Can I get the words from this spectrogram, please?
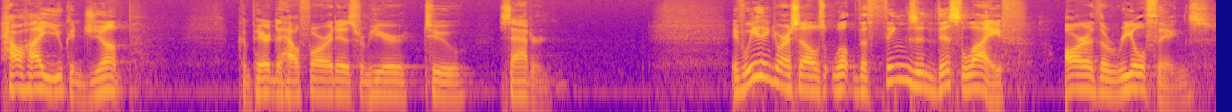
how high you can jump compared to how far it is from here to Saturn. If we think to ourselves, well, the things in this life are the real things,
